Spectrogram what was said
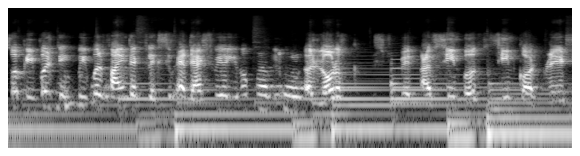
so people think people find that flexible, and that's where you know okay. a lot of I've seen both seen corporates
